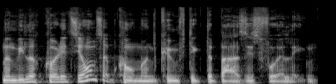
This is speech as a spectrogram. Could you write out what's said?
man will auch Koalitionsabkommen künftig der Basis vorlegen.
